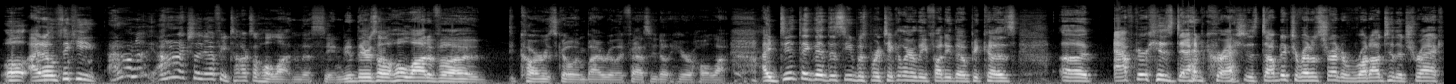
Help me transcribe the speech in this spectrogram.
Well, I don't think he. I don't know. I don't actually know if he talks a whole lot in this scene. There's a whole lot of uh, cars going by really fast. So you don't hear a whole lot. I did think that this scene was particularly funny though because uh, after his dad crashes, Dominic Toretto's trying to run onto the track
